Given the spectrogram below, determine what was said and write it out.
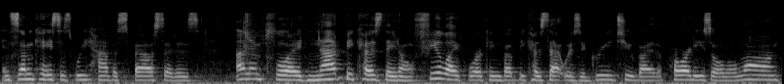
In some cases, we have a spouse that is unemployed, not because they don't feel like working, but because that was agreed to by the parties all along,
